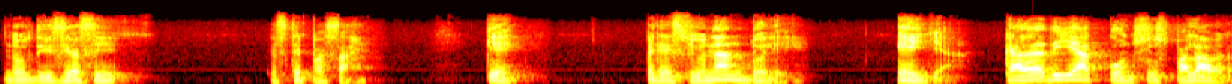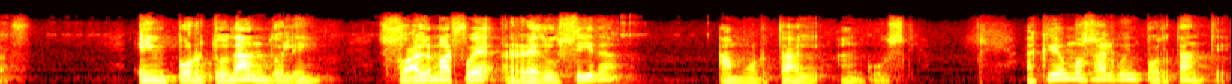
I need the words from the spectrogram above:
nos dice así este pasaje, que presionándole ella cada día con sus palabras e importunándole, su alma fue reducida a mortal angustia. Aquí vemos algo importante.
